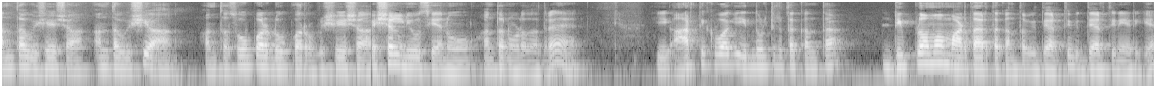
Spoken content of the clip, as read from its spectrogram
ಅಂಥ ವಿಶೇಷ ಅಂಥ ವಿಷಯ ಅಂಥ ಸೂಪರ್ ಡೂಪರ್ ವಿಶೇಷ ಸ್ಪೆಷಲ್ ನ್ಯೂಸ್ ಏನು ಅಂತ ನೋಡೋದಾದರೆ ಈ ಆರ್ಥಿಕವಾಗಿ ಹಿಂದುಳಿತಿರ್ತಕ್ಕಂಥ ಡಿಪ್ಲೊಮಾ ಮಾಡ್ತಾ ಇರ್ತಕ್ಕಂಥ ವಿದ್ಯಾರ್ಥಿ, ವಿದ್ಯಾರ್ಥಿನಿಯರಿಗೆ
